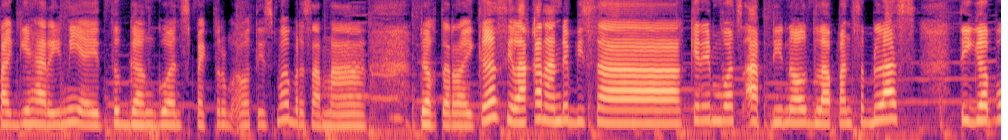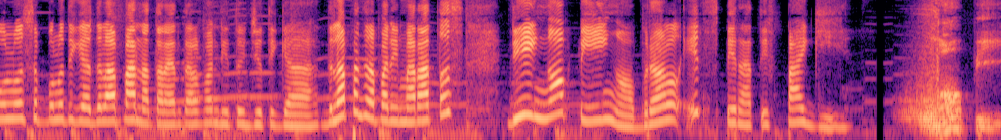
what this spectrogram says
pagi hari ini yaitu gangguan spektrum autisme bersama Dr. Royke. Silahkan anda bisa kirim WhatsApp di 0811 30 10 38 atau lain telepon di 73 88500 di ngopi ngobrol inspiratif pagi. Ngopi.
